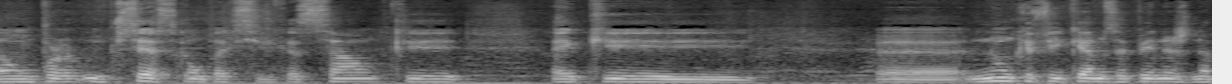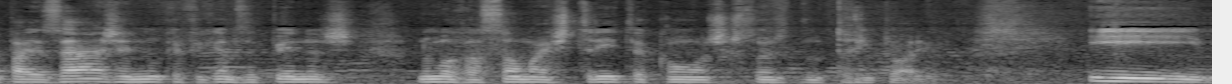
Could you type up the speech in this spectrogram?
a um, um processo de complexificação que, em que uh, nunca ficamos apenas na paisagem, nunca ficamos apenas numa relação mais estrita com as questões do território. E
